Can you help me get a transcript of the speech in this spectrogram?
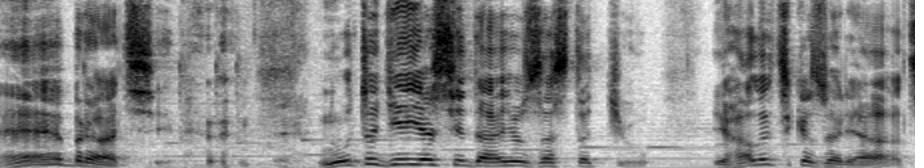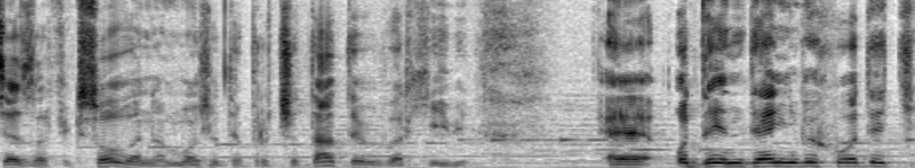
Е, братці, ну тоді я сідаю за статтю. І Галицька зоря, це зафіксовано, можете прочитати в архіві. Е, один день виходить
